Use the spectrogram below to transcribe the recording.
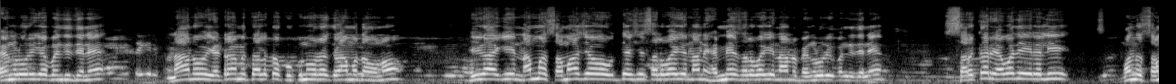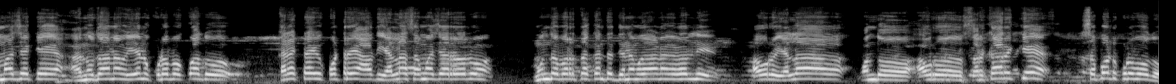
ಬೆಂಗಳೂರಿಗೆ ಬಂದಿದ್ದೇನೆ. ನಾನು ಯಡ್ರಾಮಿ ತಾಲೂಕು ಕುಕನೂರ ಗ್ರಾಮದವನು. ಹೀಗಾಗಿ ನಮ್ಮ ಸಮಾಜ ಉದ್ದೇಶ ಸಲುವಾಗಿ ನಾನು ಹೆಮ್ಮೆಯ ಸಲುವಾಗಿ ನಾನು ಬೆಂಗಳೂರಿಗೆ ಬಂದಿದ್ದೇನೆ. ಸರ್ಕಾರ ಯಾವುದೇ ಇರಲಿ ಒಂದು ಸಮಾಜಕ್ಕೆ ಅನುದಾನ ಏನು ಕೊಡಬೇಕು ಅದು ಕರೆಕ್ಟಾಗಿ ಕೊಟ್ಟರೆ ಅದು ಎಲ್ಲ ಸಮಾಜದವರು ಮುಂದೆ ಬರತಕ್ಕಂಥ ದಿನಮಾನಗಳಲ್ಲಿ ಅವರು ಎಲ್ಲ ಒಂದು ಅವರು ಸರ್ಕಾರಕ್ಕೆ ಸಪೋರ್ಟ್ ಕೊಡ್ಬೋದು.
